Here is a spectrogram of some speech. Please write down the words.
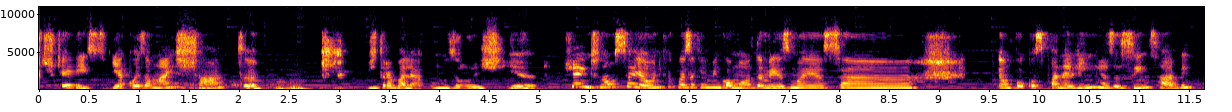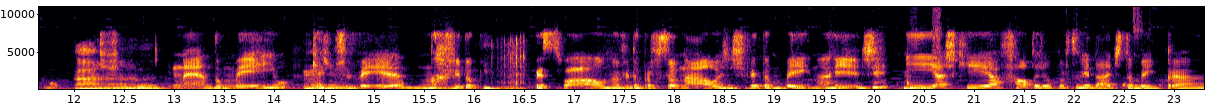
Acho que é isso. E a coisa mais chata de trabalhar com museologia, gente, não sei, a única coisa que me incomoda mesmo é essa. É um pouco as panelinhas, assim, sabe? Ah, Né? Do meio que a Uhum. gente vê na vida pessoal, na vida profissional, a gente vê também na rede. E acho que a falta de oportunidade também para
